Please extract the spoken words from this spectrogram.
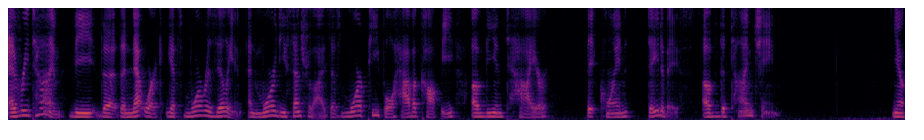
every time the the the network gets more resilient and more decentralized as more people have a copy of the entire Bitcoin database of the time chain. You know,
